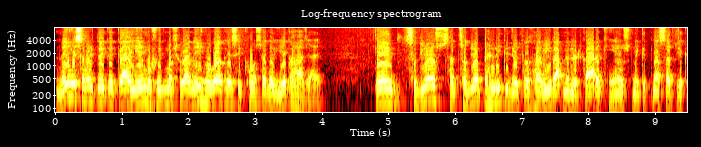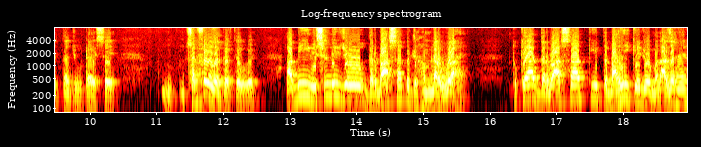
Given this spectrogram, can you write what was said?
नहीं ये समझते कि क्या ये मुफीद मशवरा नहीं होगा कि सिखों से अगर ये कहा जाए कि सदियों सदियों पहले की जो तस्वीर आपने लटका रखी हैं, उसमें कितना सच या कितना झूठ है, इससे सरफ नज़र करते हुए। अभी रिसेंटली जो दरबार साहब पर जो हमला हुआ है तो क्या दरबार साहब की तबाही के जो मनाजर हैं,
